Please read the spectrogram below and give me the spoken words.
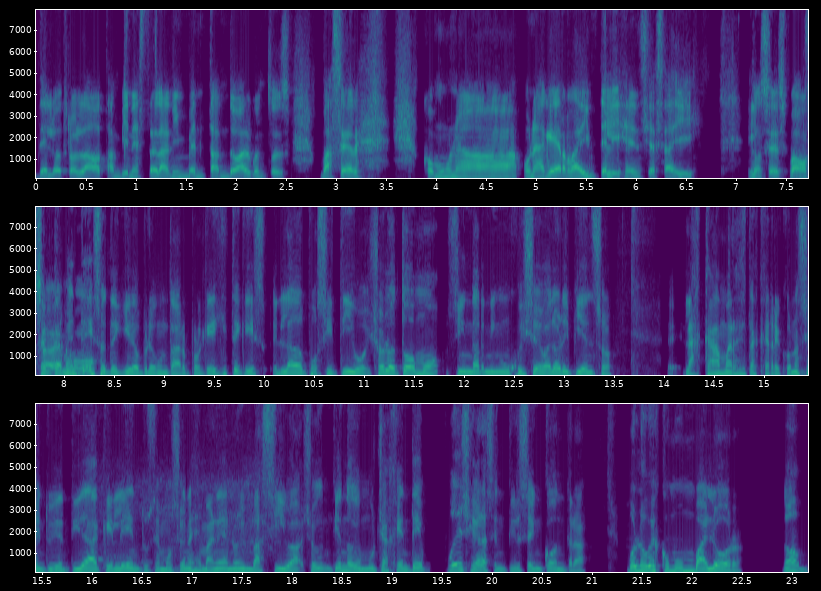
del otro lado también estarán inventando algo. Entonces va a ser como una, una guerra de inteligencias ahí. Entonces, vamos a ver. Exactamente eso te quiero preguntar, porque dijiste que es el lado positivo. Yo lo tomo sin dar ningún juicio de valor y pienso, eh, las cámaras estas que reconocen tu identidad, que leen tus emociones de manera no invasiva, yo entiendo que mucha gente puede llegar a sentirse en contra. Vos lo ves como un valor, ¿no?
